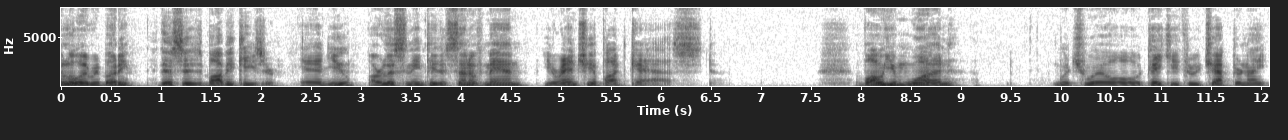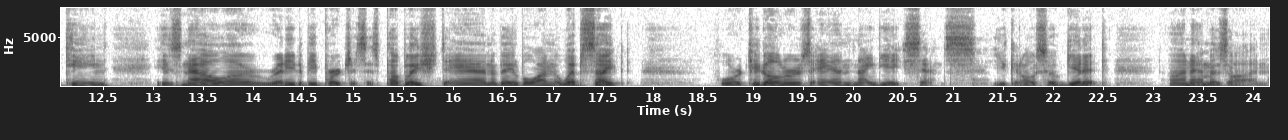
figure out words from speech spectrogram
Hello, everybody. This is Bobby Keezer, and you are listening to the Son of Man Urantia podcast. Volume 1, which will take you through chapter 19, is now uh, ready to be purchased. It's published and available on the website for $2.98. You can also get it on Amazon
